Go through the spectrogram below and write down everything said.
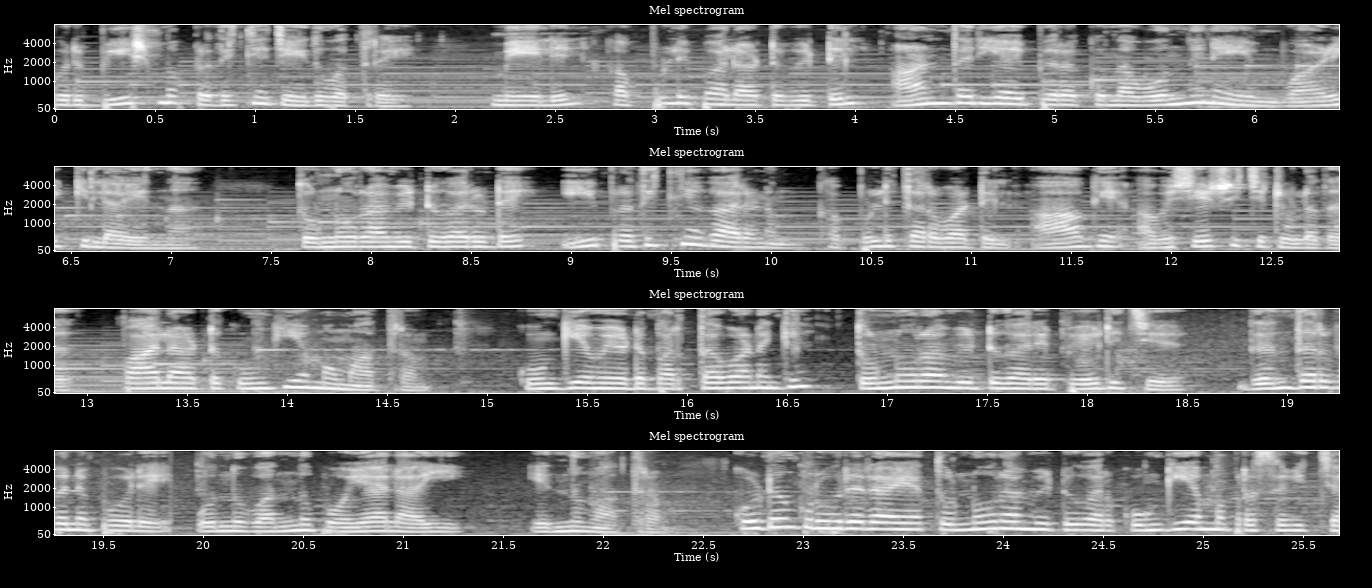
ഒരു ഭീഷ്മ പ്രതിജ്ഞ ചെയ്തു അത്രേ മേലിൽ കപ്പുള്ളിപ്പാലാട്ട് വീട്ടിൽ ആൺതരിയായി പിറക്കുന്ന ഒന്നിനെയും വാഴിക്കില്ല എന്ന്. തൊണ്ണൂറാം വീട്ടുകാരുടെ ഈ പ്രതിജ്ഞ കാരണം കപ്പുള്ളിത്തറവാട്ടിൽ ആകെ അവശേഷിച്ചിട്ടുള്ളത് പാലാട്ട് കുങ്കിയമ്മ മാത്രം. കുങ്കിയമ്മയുടെ ഭർത്താവാണെങ്കിൽ തൊണ്ണൂറാം വീട്ടുകാരെ പേടിച്ച് ഗന്ധർവനെ പോലെ ഒന്ന് വന്നു പോയാലായി എന്നു മാത്രം. കൊടും ക്രൂരരായ തൊണ്ണൂറാം വീട്ടുകാർ കുങ്കിയമ്മ പ്രസവിച്ച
